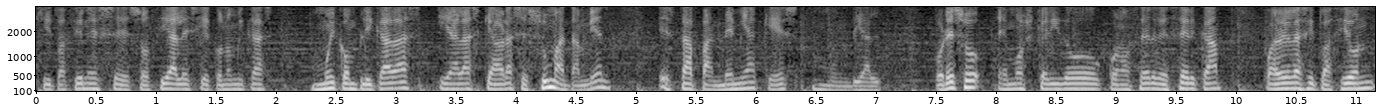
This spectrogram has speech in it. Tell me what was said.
situaciones sociales y económicas muy complicadas y a las que ahora se suma también esta pandemia que es mundial. Por eso hemos querido conocer de cerca cuál es la situación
